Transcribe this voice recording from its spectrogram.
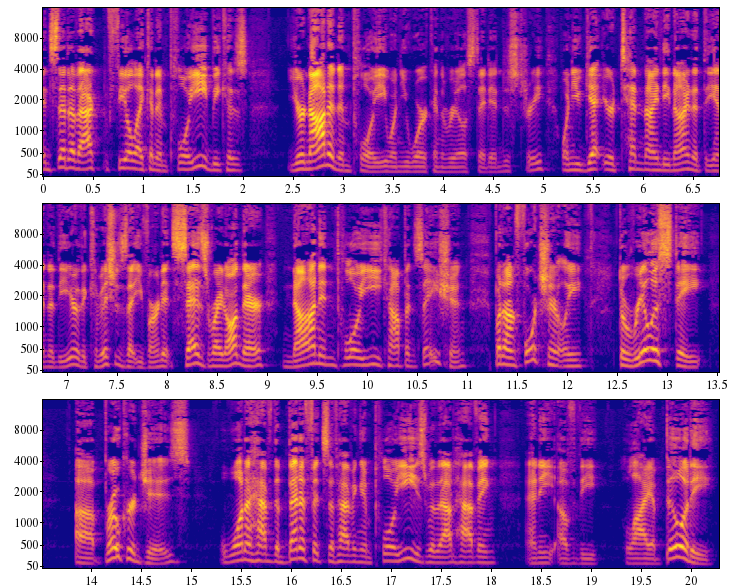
instead of act, feel like an employee because – you're not an employee when you work in the real estate industry. When you get your 1099 at the end of the year, the commissions that you've earned, it says right on there, non employee compensation. But unfortunately, the real estate uh, brokerages want to have the benefits of having employees without having any of the liability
